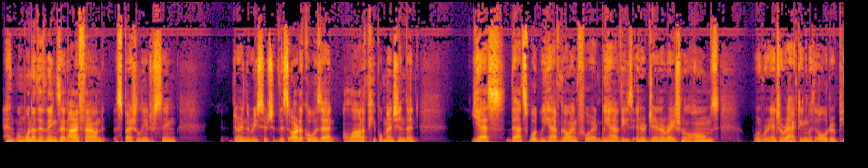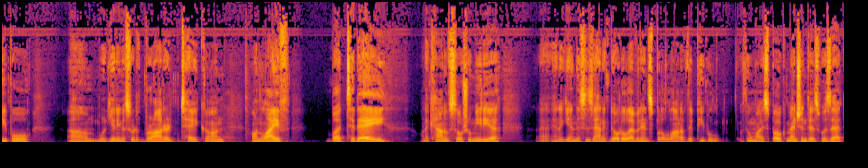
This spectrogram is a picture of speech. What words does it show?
and one of the things that I found especially interesting during the research of this article was that a lot of people mentioned that yes, that's what we have going for it. We have these intergenerational homes where we're interacting with older people. Um, we're getting a sort of broader take on on life. But today, on account of social media, and again, this is anecdotal evidence, but a lot of the people with whom I spoke mentioned this was that,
